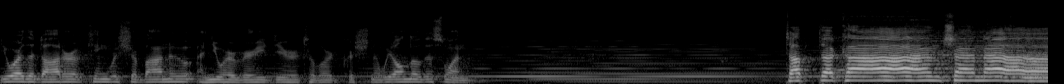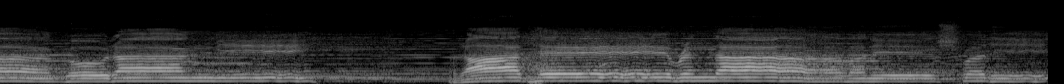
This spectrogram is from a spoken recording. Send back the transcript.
You are the daughter of King Vrishabhanu, and you are very dear to Lord Krishna. We all know this one. Tapta Kanchana Gaurangi Radhe Vrindavaneshwari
